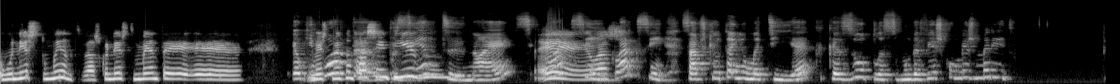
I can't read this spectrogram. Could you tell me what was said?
o neste momento, acho que o neste momento é. é é o que neste importa, não faz sentido. presente, não é? é claro, que sim, acho... claro que sim. Sabes que eu tenho uma tia que casou pela segunda vez com o mesmo marido.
